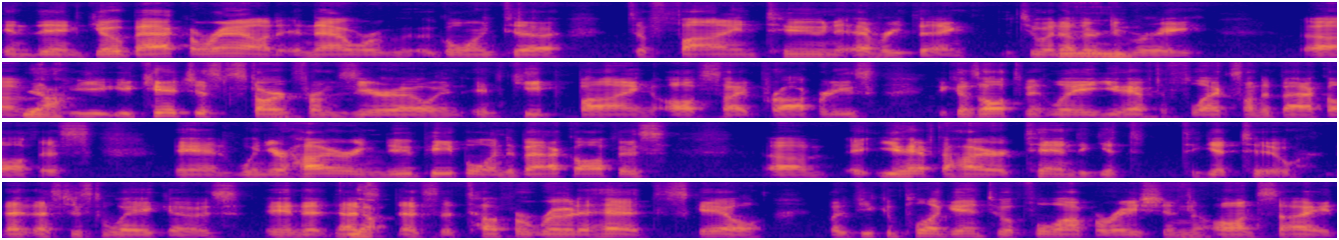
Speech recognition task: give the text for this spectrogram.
and then go back around. And now we're going to to fine tune everything to another mm. degree. Um, yeah. You, you, can't just start from zero and, and keep buying offsite properties because ultimately you have to flex on the back office. And when you're hiring new people in the back office, um, it, you have to hire 10 to get to, to get to. That, that's just the way it goes. And that, that's, that's a tougher road ahead to scale but if you can plug into a full operation on site,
